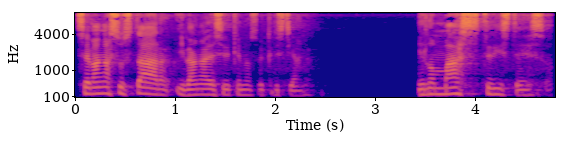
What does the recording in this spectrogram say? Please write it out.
se van a asustar y van a decir que no soy cristiano. Y es lo más triste eso.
